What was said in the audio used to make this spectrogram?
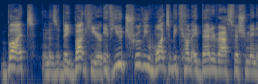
But, and there's a big but here, if you truly want to become a better bass fisherman,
